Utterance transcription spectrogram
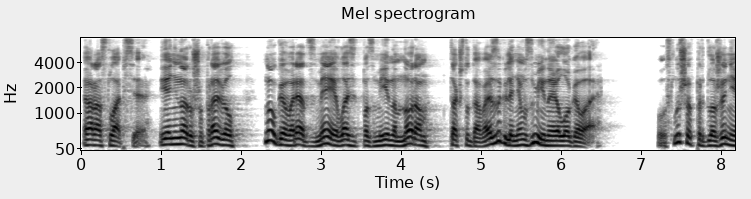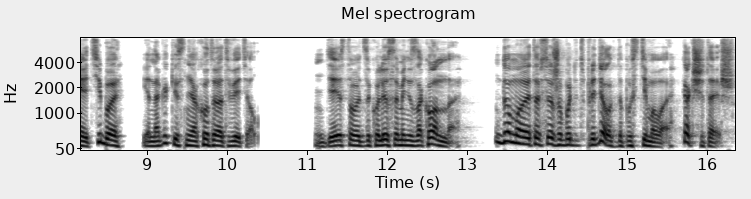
«Расслабься, я не нарушу правил, ну, говорят, змеи лазят по змеиным норам, так что давай заглянем в змеиное логово». Услышав предложение Тиба, Инагаки с неохотой ответил. «Действовать за кулисами незаконно. Думаю, это всё же будет в пределах допустимого, как считаешь?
